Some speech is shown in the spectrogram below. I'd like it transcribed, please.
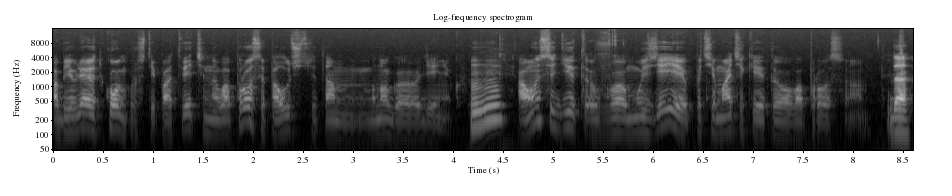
объявляют конкурс, типа, ответьте на вопросы, получите там много денег. Мгм. А он сидит в музее по тематике этого вопроса. Да,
